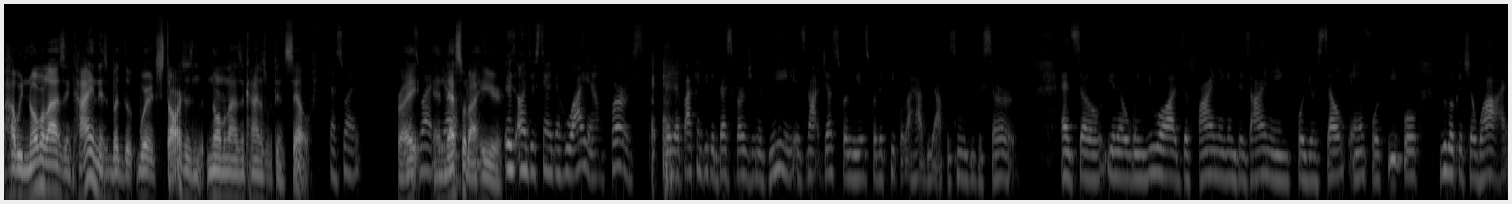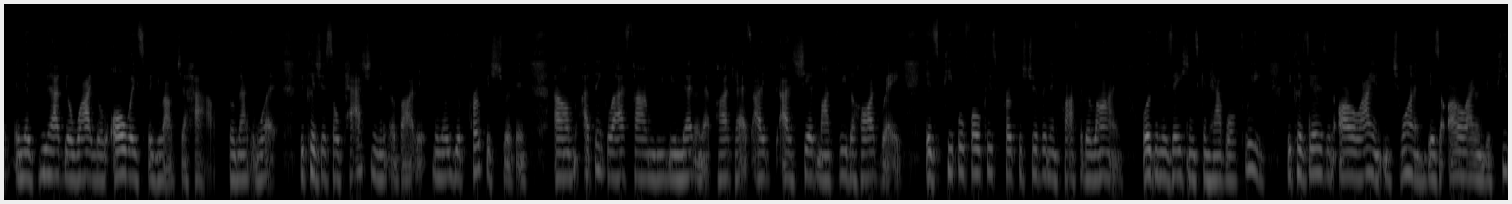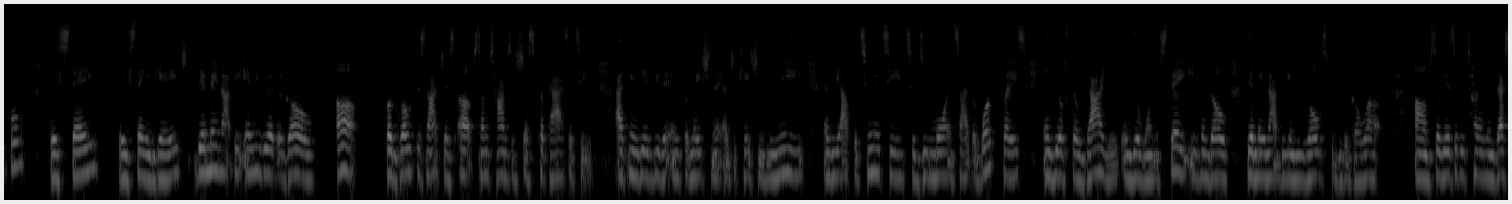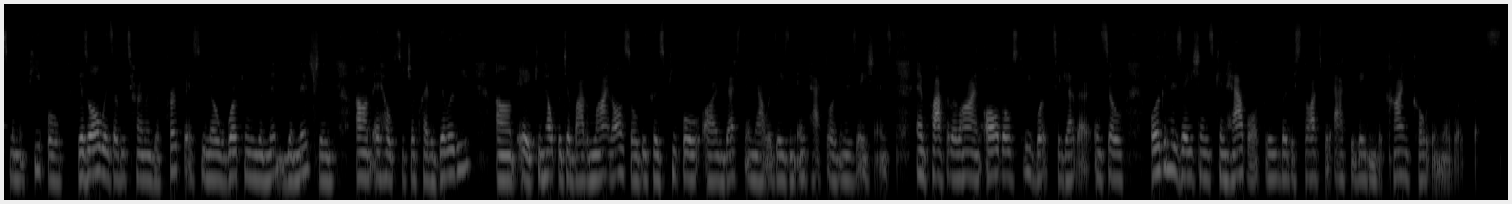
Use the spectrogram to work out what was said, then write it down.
how we normalize in kindness, but the, where it starts is normalizing kindness within self, That's right. Right? right, and yeah. that's what I hear. is understanding who I am first. And if I can be the best version of me, it's not just for me, it's for the people I have the opportunity to serve. And so, you know, when you are defining and designing for yourself and for people, you look at your why. And if you have your why, you'll always figure out your how, no matter what, because you're so passionate about it. You know, you're purpose driven. Um, I think last time we, we met on that podcast, I, I shared my three the hard way. It's people focused, purpose driven, and profit aligned. Organizations can have all three because there's an ROI in each one. There's an ROI on your people. They stay, they stay engaged. There may not be anywhere to go up, but growth is not just up, sometimes it's just capacity. I can give you the information and education you need and the opportunity to do more inside the workplace, and you'll feel valued and you'll want to stay, even though there may not be any roles for you to go up. Um, so there's a return on investment in people. There's always a return on your purpose. You know, working your your mission, um, it helps with your credibility. Um, it can help with your bottom line also because people are investing nowadays in impact organizations and profit align. All those three work together, and so organizations can have all three, but it starts with activating the kind code in their workplace.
